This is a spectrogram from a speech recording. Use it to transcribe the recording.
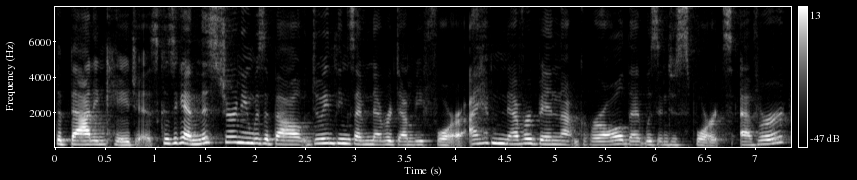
the batting cages. Because again, this journey was about doing things I've never done before. I have never been that girl that was into sports ever.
